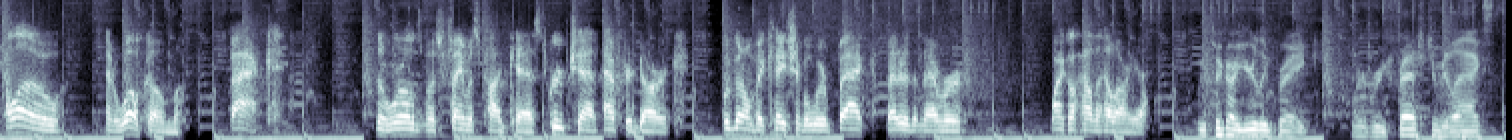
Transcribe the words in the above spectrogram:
Hello and welcome back to the world's most famous podcast, Group Chat After Dark. We've been on vacation, but we're back better than ever. Michael, how the hell are you? We took our yearly break. We're refreshed and relaxed,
